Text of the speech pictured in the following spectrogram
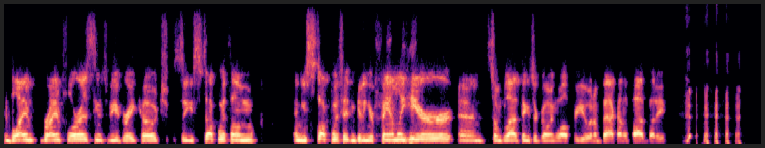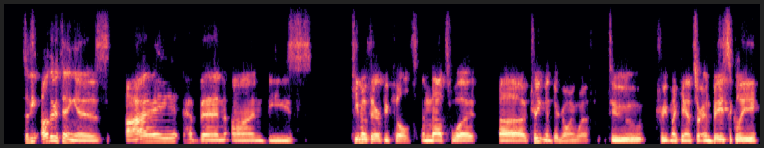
And Brian Brian Flores seems to be a great coach, so you stuck with him and you stuck with it and getting your family here. And so I'm glad things are going well for you. And I'm back on the pod, buddy. so the other thing is, I have been on these chemotherapy pills, and that's what uh, treatment they're going with to treat my cancer. And basically,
